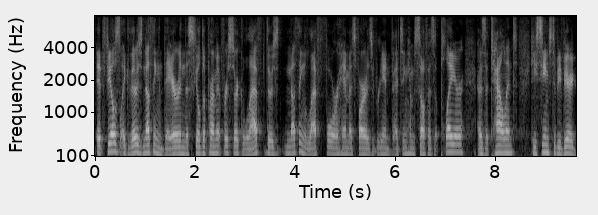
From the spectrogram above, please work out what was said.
it feels like there's nothing there in the skill department for CeRq left. There's nothing left for him as far as reinventing himself as a player, as a talent. He seems to be very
